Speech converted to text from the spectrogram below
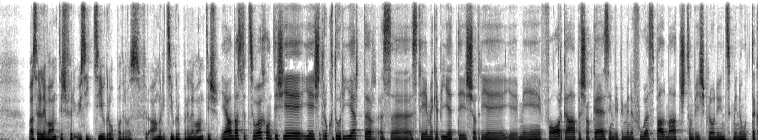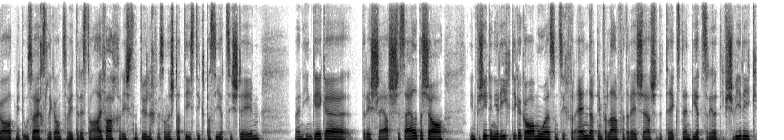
was relevant ist für unsere Zielgruppe oder was für andere Zielgruppen relevant ist. Ja, und was dazu kommt, ist, je, je strukturierter ein, äh, ein Themengebiet ist oder je, je mehr Vorgaben schon gegeben sind, wie bei einem Fußballmatch zum Beispiel, wo 90 Minuten geht, mit Auswechslungen und so weiter, desto einfacher ist es natürlich für so ein statistikbasiertes System. Wenn hingegen die Recherche selber schon in verschiedene Richtungen gehen muss und sich verändert im Verlauf der Recherche der Text, dann wird es relativ schwierig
